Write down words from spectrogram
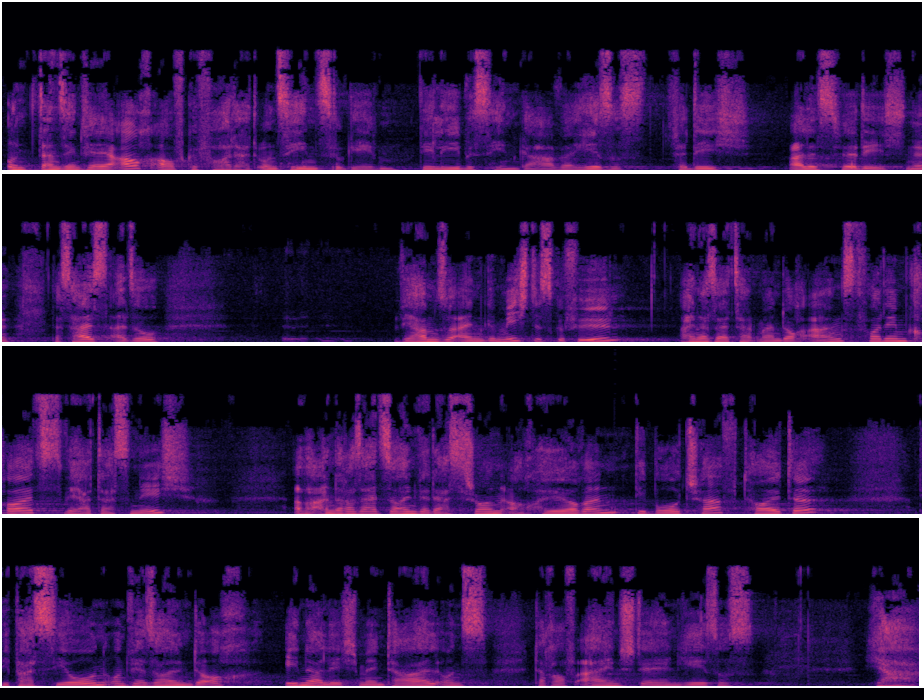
Und dann sind wir ja auch aufgefordert, uns hinzugeben, die Liebeshingabe. Jesus für dich, alles für dich. Ne? Das heißt also, wir haben so ein gemischtes Gefühl. Einerseits hat man doch Angst vor dem Kreuz, wer hat das nicht? Aber andererseits sollen wir das schon auch hören, die Botschaft heute, die Passion, und wir sollen doch innerlich, mental uns darauf einstellen, Jesus, ja,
